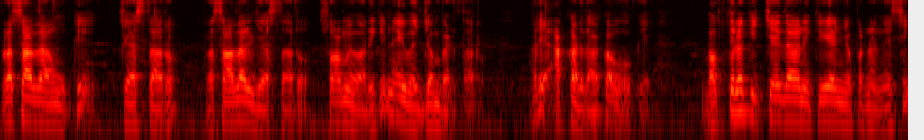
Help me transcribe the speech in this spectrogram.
ప్రసాదంకి చేస్తారు ప్రసాదాలు చేస్తారు స్వామివారికి నైవేద్యం పెడతారు. అది అక్కడి దాకా ఓకే. భక్తులకు ఇచ్చేదానికి అని చెప్పననేసి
